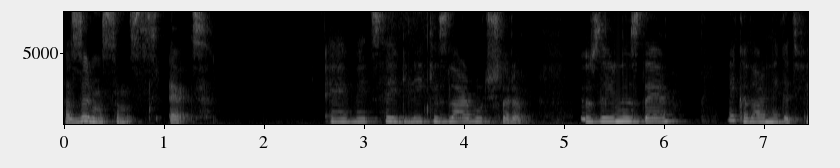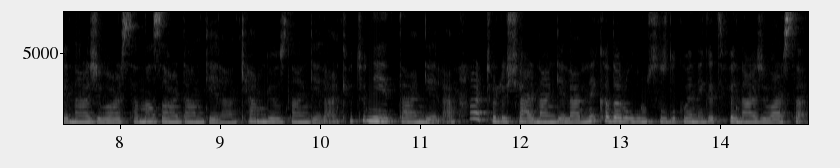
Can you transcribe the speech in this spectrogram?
Hazır mısınız? Evet. Evet sevgili ikizler burçları. Üzerinizde ne kadar negatif enerji varsa nazardan gelen, kem gözden gelen, kötü niyetten gelen, her türlü şerden gelen ne kadar olumsuzluk ve negatif enerji varsa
